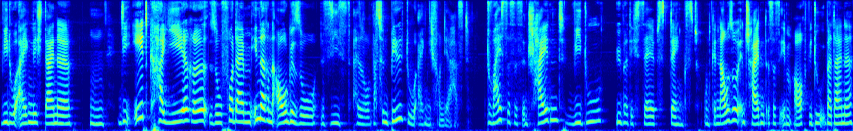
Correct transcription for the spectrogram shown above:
wie du eigentlich deine hm, Diätkarriere so vor deinem inneren Auge so siehst. Also was für ein Bild du eigentlich von dir hast. Du weißt, es ist entscheidend, wie du über dich selbst denkst. Und genauso entscheidend ist es eben auch, wie du über deine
